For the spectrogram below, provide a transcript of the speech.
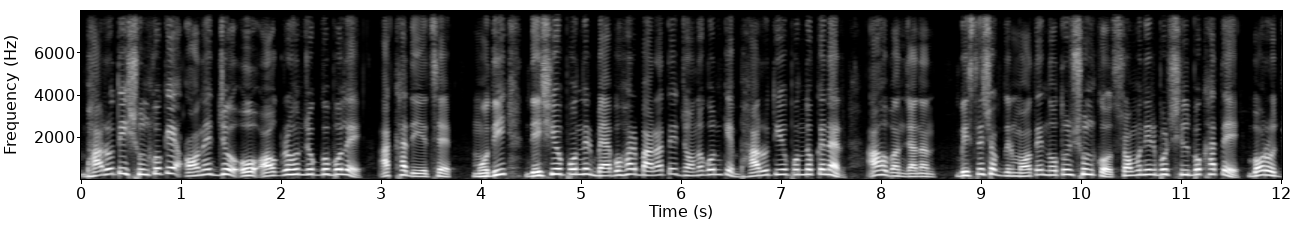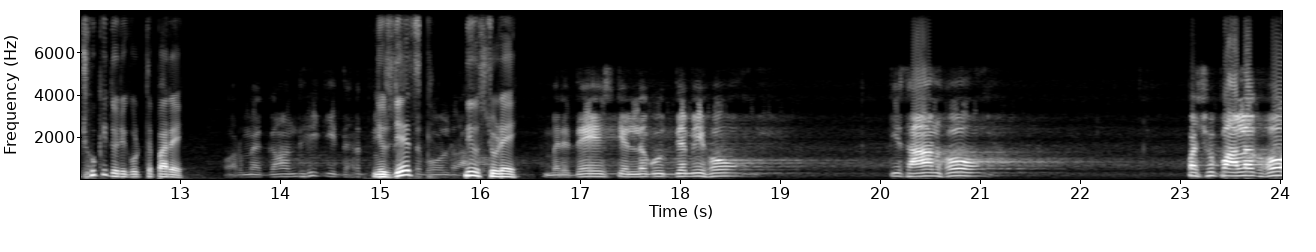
ভারত এই শুল্ককে অন্যায্য ও অগ্রহণযোগ্য বলে আখ্যা দিয়েছে মোদি দেশীয় পণ্যের ব্যবহার বাড়াতে জনগণকে ভারতীয় পণ্য কেনার আহ্বান জানান বিশ্লেষকদের মতে নতুন শুল্ক শ্রমনির্ভর শিল্প খাতে বড় ঝুঁকি তৈরি করতে পারে और मैं गांधी की धरती न्यूज पे से डेस्क बोल रहा न्यूज टुडे हूं। मेरे देश के लघु उद्यमी हो किसान हो पशुपालक हो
